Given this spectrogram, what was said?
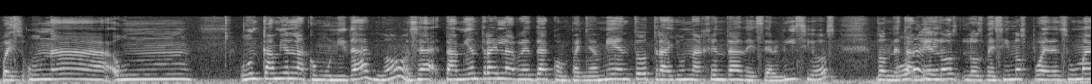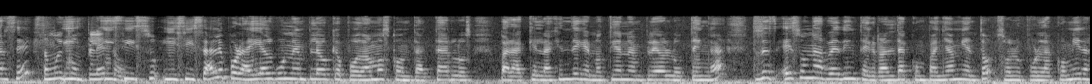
pues una un un cambio en la comunidad, ¿no? O sea, también trae la red de acompañamiento, trae una agenda de servicios donde Órale. también los, los vecinos pueden sumarse. Está muy Y- completo. Y si, su- y si sale por ahí algún empleo que podamos contactarlos para que la gente que no tiene empleo lo tenga, entonces es una red integral de acompañamiento solo por la comida.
